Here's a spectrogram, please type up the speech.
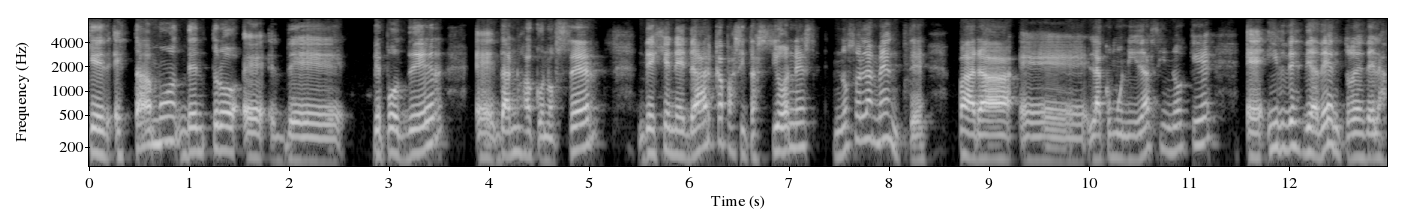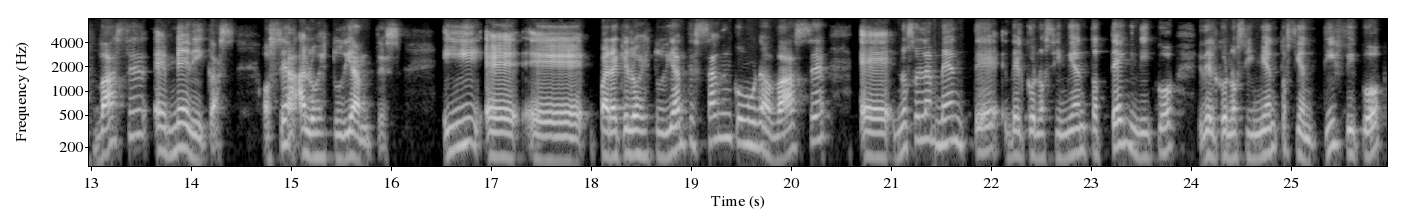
Que estamos dentro de, de, poder darnos a conocer, de generar capacitaciones no solamente para la comunidad, sino que ir desde adentro, desde las bases médicas o sea, a los estudiantes. Y eh, eh, para que los estudiantes salgan con una base eh, no solamente del conocimiento técnico, del conocimiento científico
